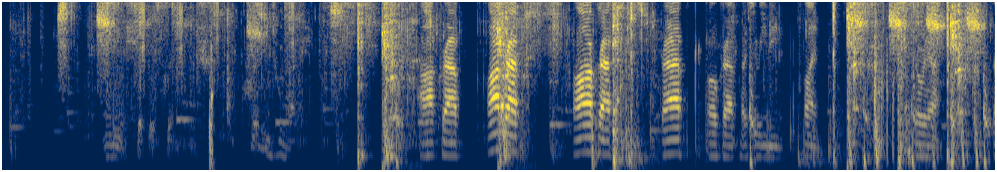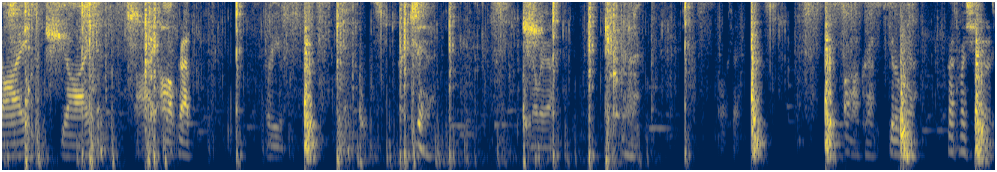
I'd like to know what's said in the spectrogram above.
And shit with cringe. Cringe Ah, crap. Ah, crap. Ah, crap. Crap. Oh, crap. I see what you mean. Fine. Oh, yeah. Die. Die. Die. Oh, crap. Where are you? Get over here. Oh crap, get over here. Got my shield.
